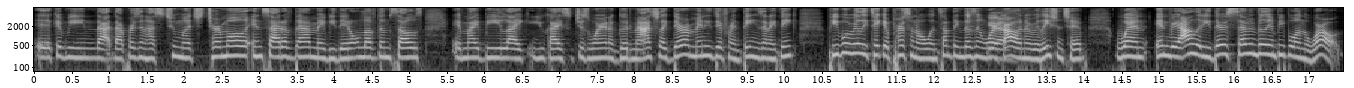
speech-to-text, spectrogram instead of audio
It could mean that that person has too much turmoil inside of them. Maybe they don't love themselves. It might be like you guys just weren't a good match. Like there are many different things. And I think people really take it personal when something doesn't work Yeah. out in a relationship when in reality there's 7 billion people in the world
